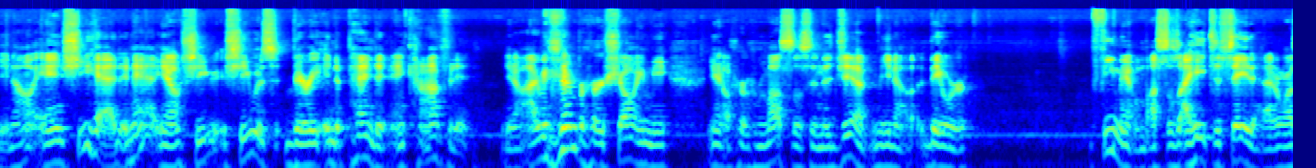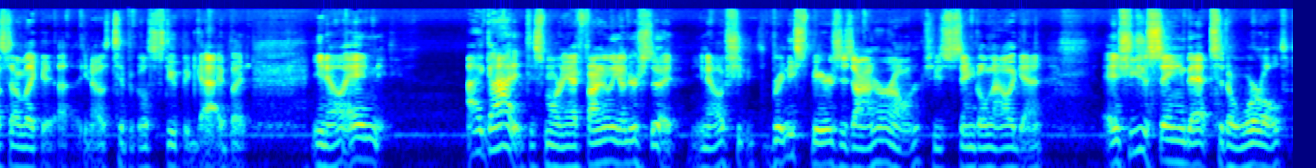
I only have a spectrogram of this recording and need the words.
you know, and she had an, you know, she, she was very independent and confident. You know, I remember her showing me, you know, her, her muscles in the gym, you know, they were female muscles. I hate to say that. I don't want to sound like a uh, you know a typical stupid guy, but you know, and I got it this morning. I finally understood. You know, she Britney Spears is on her own. She's single now again, and she's just saying that to the world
